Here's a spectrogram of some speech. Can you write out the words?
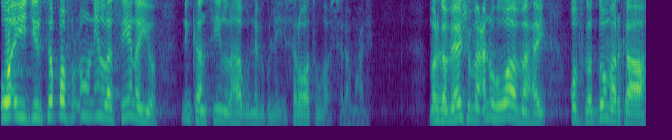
oo ay jirto qof un in la siinayo ninkan siin lahaa buu nebigu leeyahay salawaatu ullahi wasalaamu calayh. Marka meeshu macnuhu waa maxay? Qofka dumarka ah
